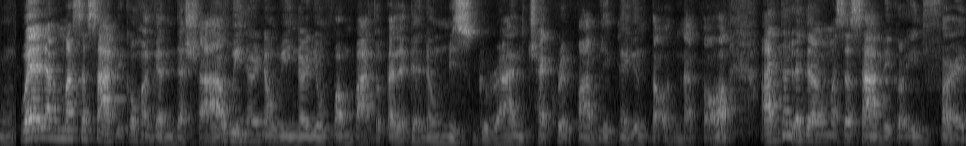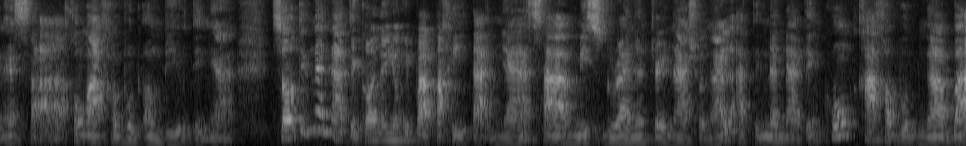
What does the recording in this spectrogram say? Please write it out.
Mm. Well, ang masasabi ko maganda siya. Winner na winner yung pambato talaga ng Miss Grand Czech Republic ngayong taon na to. At talagang masasabi ko in fairness, ha, kumakabog ang beauty niya. So, tingnan natin kung ano yung ipapakita niya sa Miss Grand International at tingnan natin kung kakabog nga ba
